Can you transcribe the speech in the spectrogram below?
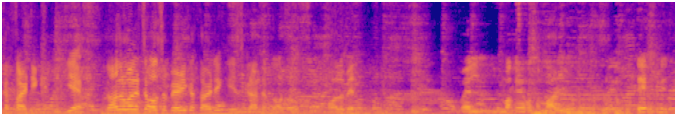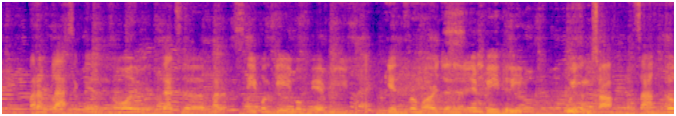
cathartic. yes. The other one that's also very cathartic is Grand Theft Auto. All of it. Well, lumaki ako sa Mario. Definitely. Parang classic na yun. All, that's a parang staple game of every kid from our generation. MK3. Uy, sakto. Sakto.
